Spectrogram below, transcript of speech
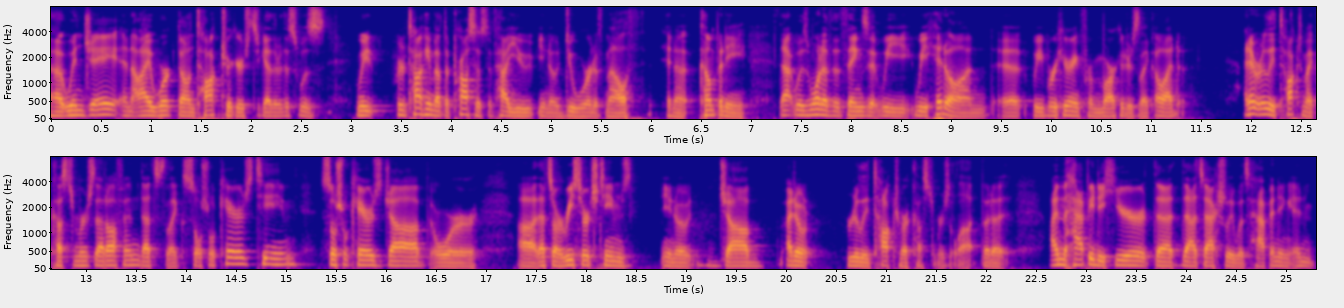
uh, when Jay and I worked on Talk Triggers together. This was we, we were talking about the process of how you you know do word of mouth in a company. That was one of the things that we we hit on. Uh, we were hearing from marketers like, oh, I, I don't really talk to my customers that often. That's like social care's team, social care's job, or uh, that's our research team's you know job. I don't really talk to our customers a lot. But uh, I'm happy to hear that that's actually what's happening, and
